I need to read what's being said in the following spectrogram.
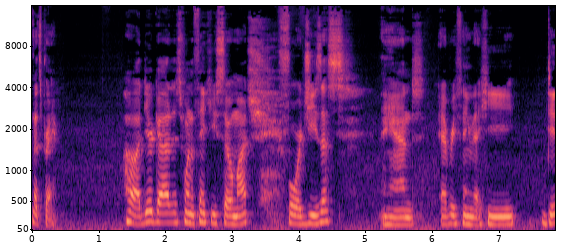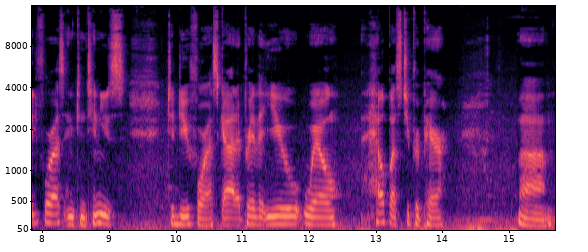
Let's pray. Oh, dear God, I just want to thank you so much for Jesus and everything that he did for us and continues to do for us. God, I pray that you will help us to prepare, um,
